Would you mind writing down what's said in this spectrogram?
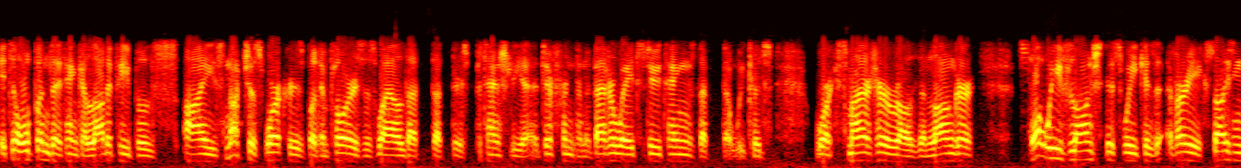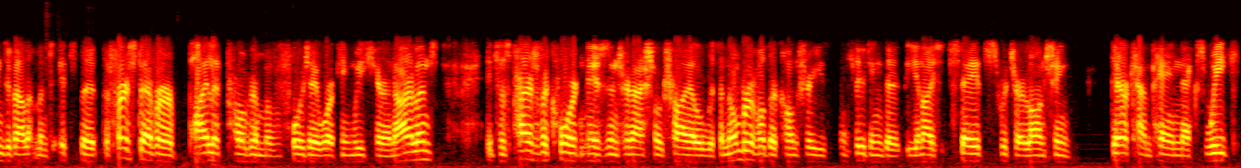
It's opened, I think, a lot of people's eyes, not just workers but employers as well, that that there's potentially a different and a better way to do things. That that we could work smarter rather than longer. So what we've launched this week is a very exciting development. It's the, the first ever pilot program of a four day working week here in Ireland. It's as part of a coordinated international trial with a number of other countries, including the, the United States, which are launching their campaign next week.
